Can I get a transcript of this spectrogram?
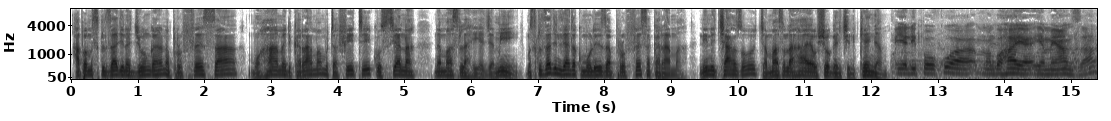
Hapa msikilizaji, najiunga na Profesa Mohamed Karama, mtafiti kuhusiana na maslahi ya jamii. Msikilizaji, nilianza kumuuliza Profesa Karama nini chanzo cha maswala haya ya ushoga nchini Kenya. Yalipokuwa mambo haya yameanza,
